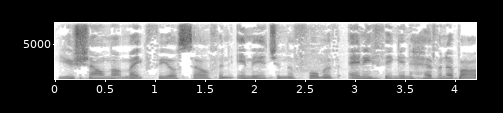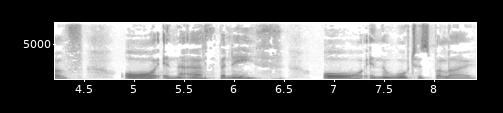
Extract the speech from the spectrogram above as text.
You shall not make for yourself an image in the form of anything in heaven above, or in the earth beneath, or in the waters below.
